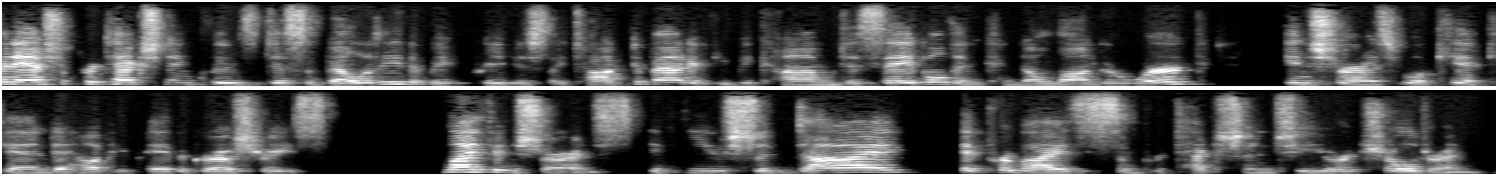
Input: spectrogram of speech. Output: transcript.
Financial protection includes disability that we've previously talked about. If you become disabled and can no longer work, insurance will kick in to help you pay the groceries. Life insurance, if you should die, it provides some protection to your children.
